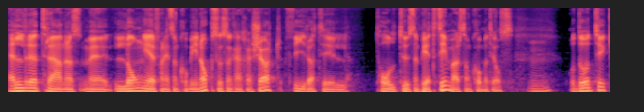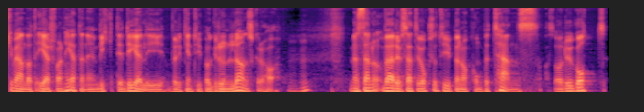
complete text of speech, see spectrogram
äldre tränare med lång erfarenhet som kommer in också, som kanske har kört 4 till 12 000 PT-timmar som kommer till oss. Och då tycker vi ändå att erfarenheten är en viktig del i vilken typ av grundlön ska du ha. Men sen värdesätter vi också typen av kompetens. Alltså har du gått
